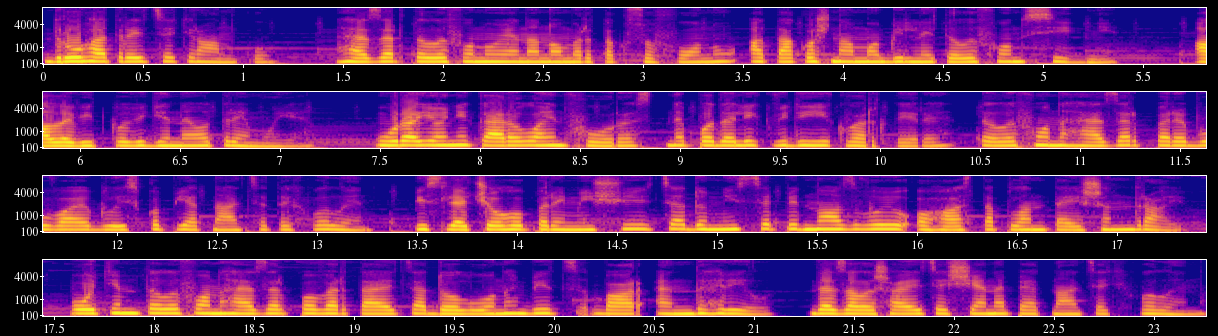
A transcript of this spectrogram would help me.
Друга 30 ранку. Гезер телефонує на номер таксофону, а також на мобільний телефон Сідні, але відповіді не отримує. У районі Керолайн Форест, неподалік від її квартири, телефон Гезер перебуває близько 15 хвилин, після чого переміщується до місця під назвою Огаста Plantation Drive. Потім телефон Гезер повертається до Beach Bar and Grill, де залишається ще на 15 хвилин.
